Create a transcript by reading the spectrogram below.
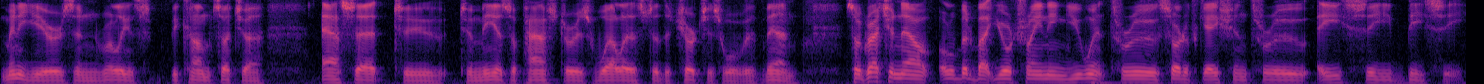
many years and really has become such a asset to to me as a pastor as well as to the churches where we've been. So, Gretchen, now a little bit about your training. You went through certification through ACBC.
